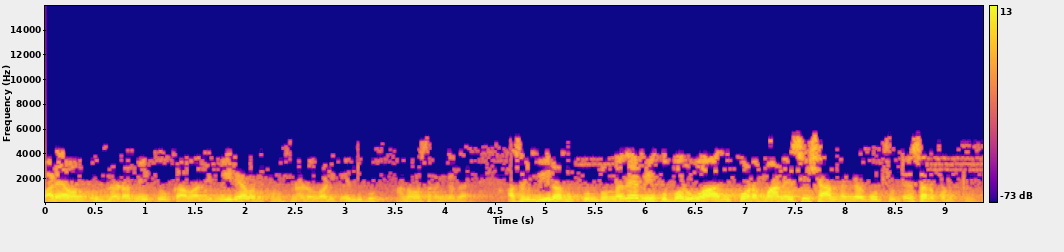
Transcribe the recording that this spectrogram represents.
వాడు ఏమనుకుంటున్నాడో మీకు కావాలి మీరేమనుకుంటున్నాడో వాడికి ఎందుకు? అనవసరం కదా. అసలు మీరు అనుకుంటున్నదే మీకు బరువు అనుకోవడం మానేసి శాంతంగా కూర్చుంటే సరిపడుతుంది.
